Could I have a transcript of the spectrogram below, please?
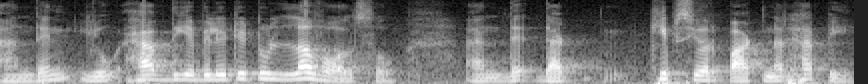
and then you have the ability to love also and th- that keeps your partner happy.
